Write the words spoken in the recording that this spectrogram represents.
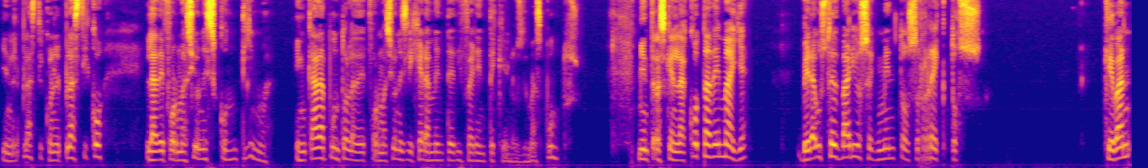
y en el plástico. En el plástico la deformación es continua. En cada punto la deformación es ligeramente diferente que en los demás puntos. Mientras que en la cota de malla verá usted varios segmentos rectos que van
